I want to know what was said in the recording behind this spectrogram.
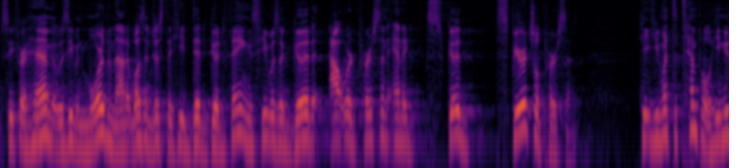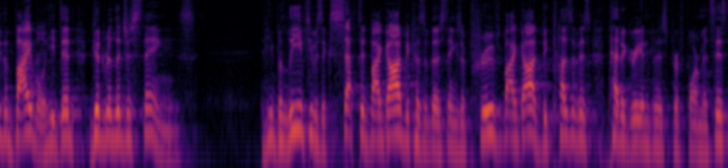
See, for him, it was even more than that. It wasn't just that he did good things, he was a good outward person and a good spiritual person. He, he went to temple, he knew the Bible, he did good religious things. He believed he was accepted by God because of those things, approved by God because of his pedigree and his performance. His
